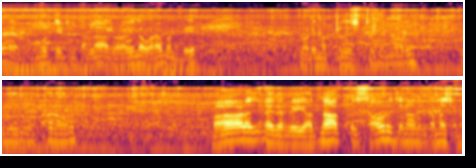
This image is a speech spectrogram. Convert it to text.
ಅಂದರೆ ಮೂರ್ತಿ ಇಟ್ಟಿರ್ತಾರಲ್ಲ ಅದರೊಳಗಿಂದ ಹೊರಗೆ ಬಂದ್ವಿ. ನೋಡಿ ಮಕ್ಕಳು ಎಷ್ಟು ಜನ ಅವರು? ಹುಡುಗರು ಹುಟ್ಟಿರೋರು ಭಾಳ ಜನ ಇದ್ದಾರೆ ರೀ. ಹದಿನಾಲ್ಕು ಸಾವಿರ ಜನ ಅಂದ್ರೆ ತಮಾಷೆನ?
